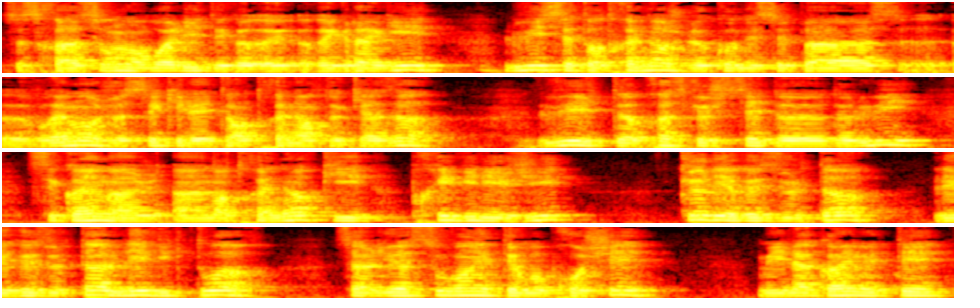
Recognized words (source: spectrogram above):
ce sera sûrement Walid Regragui. Lui, cet entraîneur, je ne le connaissais pas euh, vraiment. Je sais qu'il a été entraîneur de Casa. Lui, d'après ce que je sais de lui, c'est quand même un, entraîneur qui privilégie que les résultats. Les résultats, les victoires. Ça lui a souvent été reproché. Mais il a quand même été,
